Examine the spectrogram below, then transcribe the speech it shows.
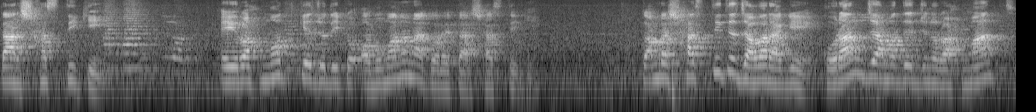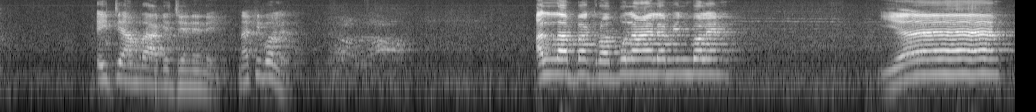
তার শাস্তি কি? এই রহমতকে যদি কেউ অবমাননা করে, তার শাস্তি কি? তো আমরা শাস্তিতে যাওয়ার আগে, কোরআন যে আমাদের জন্য রহমাত, এইটা আমরা আগে জেনে নেই। নাকি বলেন? আল্লাহ পাক রব্বুল আলামিন বলেন ইয়া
